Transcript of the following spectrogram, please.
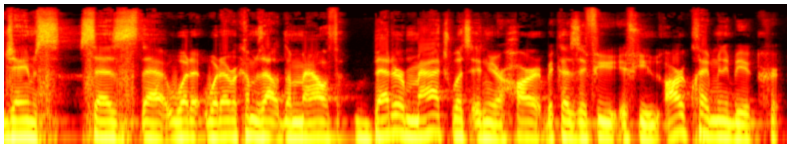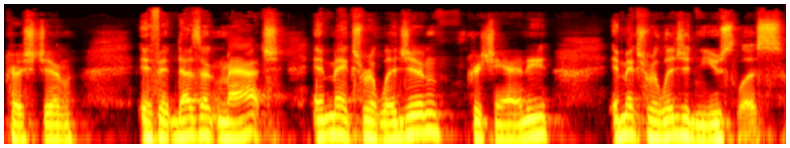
James says that whatever comes out the mouth better match what's in your heart because if you if you are claiming to be a Christian, if it doesn't match, it makes religion, Christianity, it makes religion useless.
